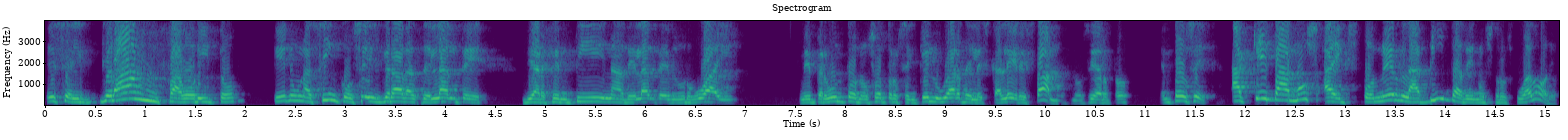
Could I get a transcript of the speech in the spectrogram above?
es el gran favorito, tiene unas 5 o 6 gradas delante de Argentina, delante de Uruguay. Me pregunto nosotros en qué lugar de la escalera estamos, ¿no es cierto? Entonces, ¿a qué vamos a exponer la vida de nuestros jugadores?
